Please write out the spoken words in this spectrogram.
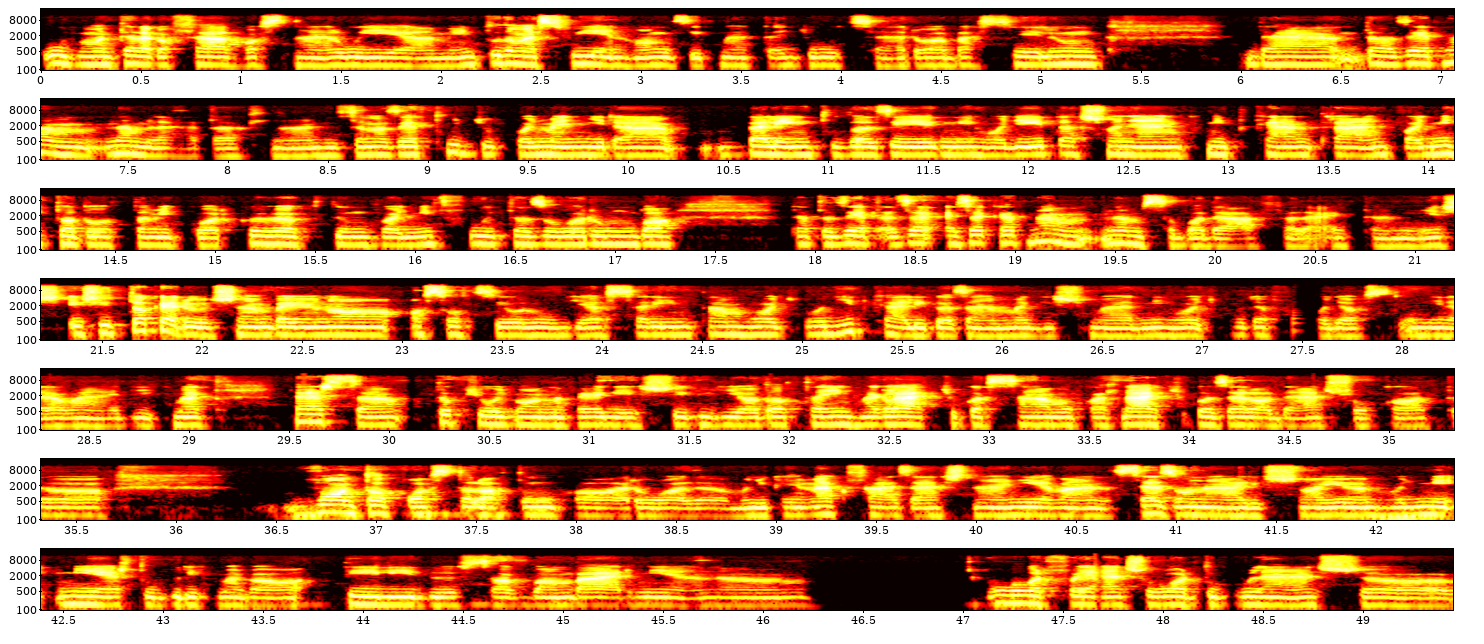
úgymond tényleg a felhasználói élményt. Tudom, ez hülyén hangzik, mert egy gyógyszerről beszélünk, de, de azért nem, nem lehetetlen, hiszen azért tudjuk, hogy mennyire belénk tud az égni, hogy édesanyánk mit kent ránk, vagy mit adott, amikor köhögtünk, vagy mit fújt az orrunkba. Tehát azért ezeket nem, nem szabad elfelejteni. És, és itt tök erősen bejön a, a szociológia szerintem, hogy, hogy itt kell igazán megismerni, hogy, hogy a fogyasztó mire vágyik. Mert persze tök jó, hogy vannak egészségügyi adataink, meg látjuk a számokat, látjuk az eladásokat, van tapasztalatunk arról, mondjuk egy megfázásnál nyilván szezonálisan jön, hogy mi, miért ugrik meg a téli időszakban bármilyen orfolyás, ordugulás,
